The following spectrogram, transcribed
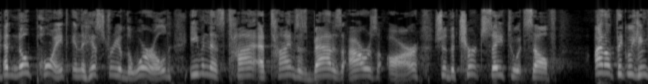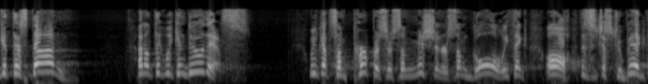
At no point in the history of the world, even as at times as bad as ours are, should the church say to itself, I don't think we can get this done. I don't think we can do this. We've got some purpose or some mission or some goal. We think, oh, this is just too big.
